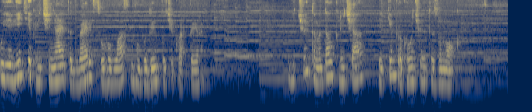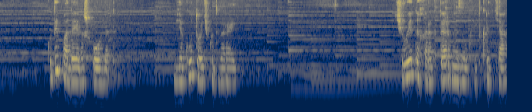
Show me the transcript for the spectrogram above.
Уявіть, як відчиняєте двері свого власного будинку чи квартири. Відчуйте метал ключа, яким прокручуєте замок. Куди падає ваш погляд? В яку точку дверей? Чуєте характерний звук відкриття.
